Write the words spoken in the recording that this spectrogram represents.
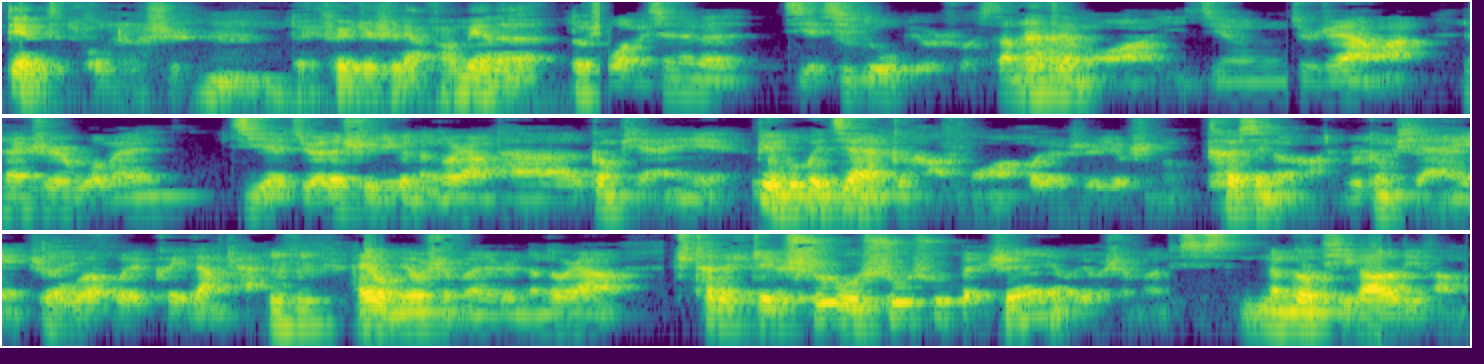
电子的工程师，嗯，对，所以这是两方面的都需我们现在的解析度，比如说三维建模已经就这样了，但是我们解决的是一个能够让它更便宜，并不会建更好的膜，或者是有什么特性更好，是不是更便宜？只不过会可以量产。嗯，还有没有什么就是能够让它的这个输入输出本身有有什么能够提高的地方？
